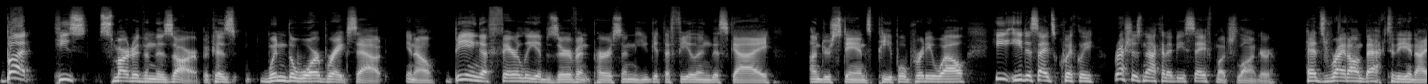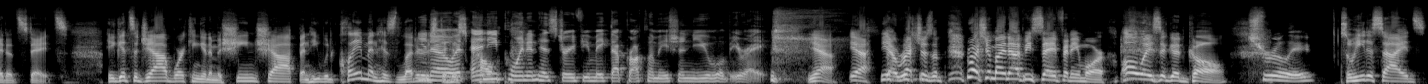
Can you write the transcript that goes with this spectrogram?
but he's smarter than the czar because when the war breaks out, you know, being a fairly observant person, you get the feeling this guy understands people pretty well. He he decides quickly Russia's not going to be safe much longer. Heads right on back to the United States. He gets a job working in a machine shop, and he would claim in his letters You know, to at col- any point in history, if you make that proclamation, you will be right. yeah, yeah, yeah. Russia's a, Russia might not be safe anymore. Always a good call. Truly. So he decides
